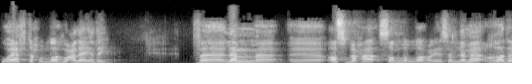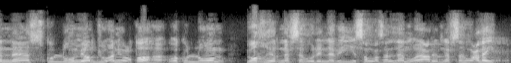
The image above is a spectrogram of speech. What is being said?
ويفتح الله على يديه. فلما آه، أصبح صلى الله عليه وسلم غدا الناس كلهم يرجو أن يعطاها وكلهم يظهر نفسه للنبي صلى الله عليه وسلم ويعرض نفسه عليه.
